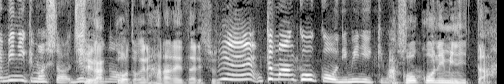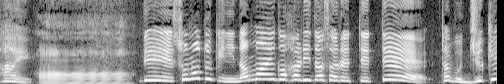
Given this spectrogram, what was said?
い、見に行きました。自中分の学校とかに貼られたりする。うん、トマン高校に見に行きまあ、した。高校に見に行った。はい。あでその時に名前が張り出されてて多分受験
